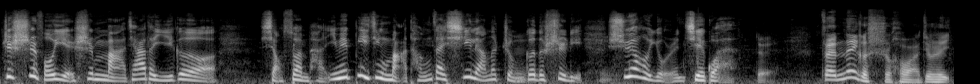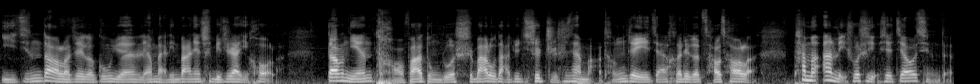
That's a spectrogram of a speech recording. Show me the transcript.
这是否也是马家的一个小算盘？因为毕竟马腾在西凉的整个的势力需要有人接管。对。在那个时候啊，就是已经到了这个公元两百零八年赤壁之战以后了。当年讨伐董卓十八路大军，其实只剩下马腾这一家和这个曹操了。他们按理说是有些交情的。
